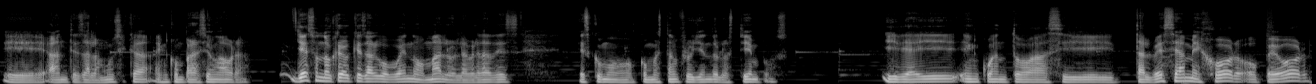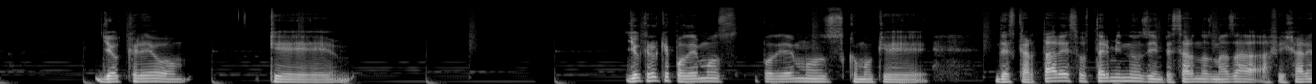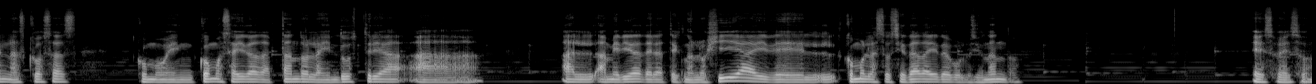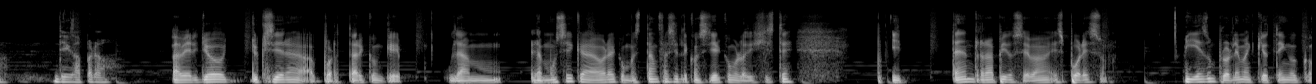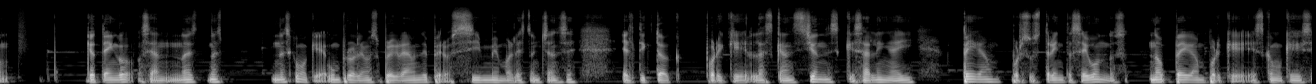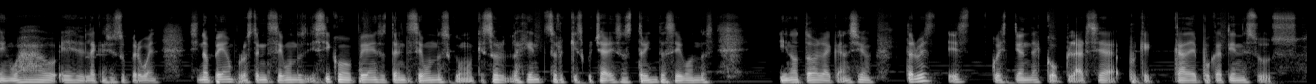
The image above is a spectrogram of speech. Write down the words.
eh, antes a la música en comparación ahora. Y eso no creo que es algo bueno o malo, la verdad es, es como, como están fluyendo los tiempos. Y de ahí, en cuanto a si tal vez sea mejor o peor, yo creo que. Yo creo que podemos, podemos como que descartar esos términos y empezarnos más a, a fijar en las cosas como en cómo se ha ido adaptando la industria a, a medida de la tecnología y de cómo la sociedad ha ido evolucionando. Eso, eso, diga pero. A ver, yo, yo quisiera aportar con que la, la música ahora, como es tan fácil de conseguir, como lo dijiste, y tan rápido se va, es por eso. Y es un problema que yo tengo con. Yo tengo, o sea, no es, no es, no es como que un problema súper grande, pero sí me molesta un chance el TikTok porque las canciones que salen ahí pegan por sus 30 segundos. No pegan porque es como que dicen, wow, la canción es súper buena. Sino pegan por los 30 segundos. Y así como pegan esos 30 segundos, como que la gente solo quiere escuchar esos 30 segundos y no toda la canción. Tal vez es cuestión de acoplarse, porque cada época tiene sus,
